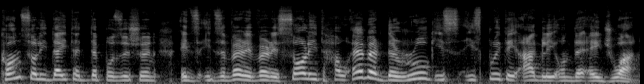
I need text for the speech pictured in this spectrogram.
consolidated the position. It's, it's a very, very solid. However, the rook is, is pretty ugly on the h1.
